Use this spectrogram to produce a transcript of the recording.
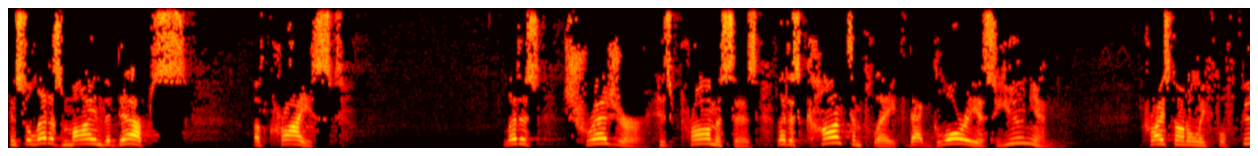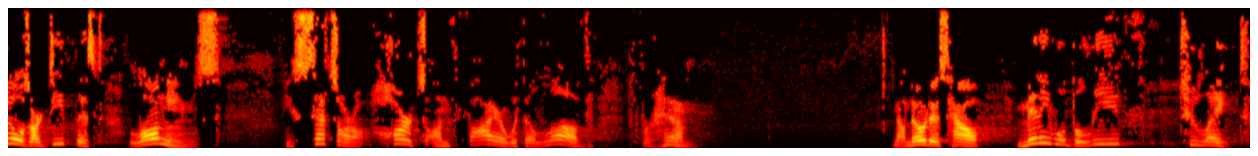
And so let us mind the depths of Christ. Let us treasure his promises. Let us contemplate that glorious union. Christ not only fulfills our deepest longings, he sets our hearts on fire with a love for him. Now, notice how many will believe too late.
